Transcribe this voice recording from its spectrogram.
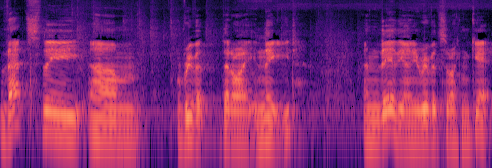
That's the um, rivet that I need and they're the only rivets that I can get.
